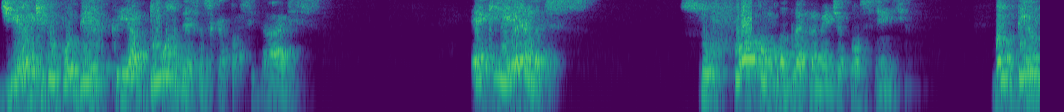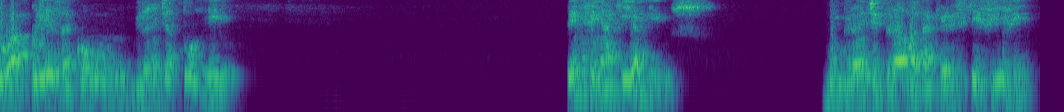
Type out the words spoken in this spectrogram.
diante do poder criador dessas capacidades, é que elas sufocam completamente a consciência, mantendo-a presa como um grande atoleiro. Pensem aqui, amigos, no grande drama daqueles que vivem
